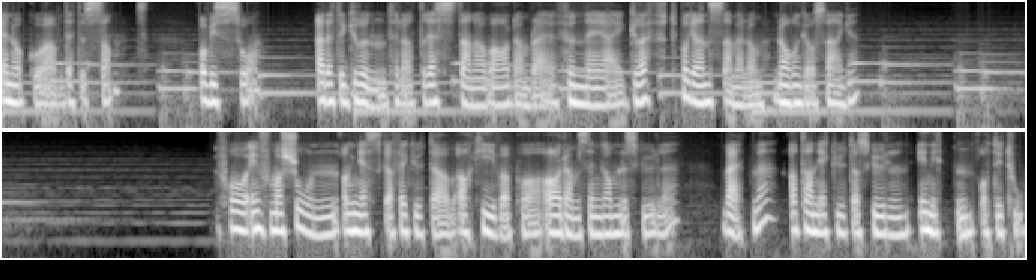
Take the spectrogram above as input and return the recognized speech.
Er noe av dette sant? Og hvis så, er dette grunnen til at restene av Adam ble funnet i ei grøft på grensa mellom Norge og Sverige? Fra informasjonen Agneska fikk ut av arkiver på Adam sin gamle skole, vet vi at han gikk ut av skolen i 1982.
